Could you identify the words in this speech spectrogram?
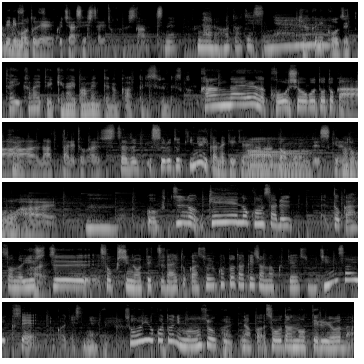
い、であリモートで打ち合わせしたりとかしたんですね。なるほどですね。逆にこう絶対行かないといけない場面ってなんかあったりするんですか？考えられるのは交渉事とかはなったりとかした時する時には行かなきゃいけないかなと思うんですけれどもあーなるほど。はい。うん、構普通の経営のコンサルとかその輸出促進のお手伝いとか、そういうことだけじゃなくてその人材育成とかですね。そういうことにものすごくはい。なんか相談乗ってるような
